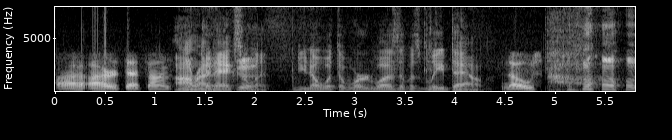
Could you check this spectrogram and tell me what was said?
I, I heard it that time. All right, Okay, excellent. You know what the word was that was bleeped out? Nose. Oh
